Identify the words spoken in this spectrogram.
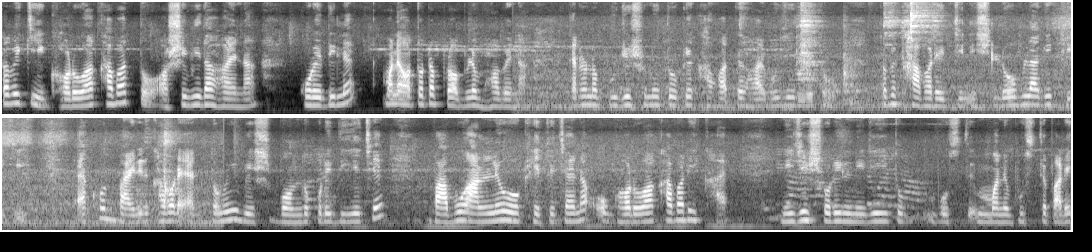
তবে কি, ঘরোয়া খাবার তো অসুবিধা হয় না। করে দিলে মানে অতটা প্রবলেম হবে না। কেননা বুঝে শুনে তো ওকে খাওয়াতে হয়, বুঝলি তো। তবে খাবারের জিনিস, লোভ লাগে ঠিকই। এখন বাইরের খাবার একদমই বেশ বন্ধ করে দিয়েছে। বাবু আনলেও ও খেতে চায় না, ও ঘরোয়া খাবারই খায়। নিজের শরীর নিজেই তো বুঝতে মানে বুঝতে পারে।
